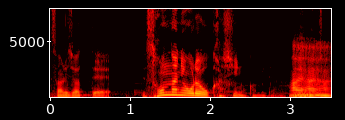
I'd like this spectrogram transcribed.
されちゃってでそんなに俺おかしいのかみたいな。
